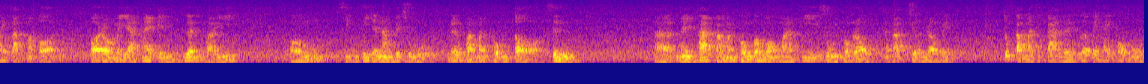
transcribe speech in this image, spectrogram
ให้กลับมาก่อน เพราะเราไม่อยากให้เป็นเพื่อนไขของสิ่งที่จะนำไปสู่เรื่องความมั่นคงต่อ ซึ่งในภาคความมั่นคงก็มองมาที่ศูนย์ของเรานะครับ เชิญเราไปทุกกรรมธิการเลยเพื่อไปให้ข้อมูล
